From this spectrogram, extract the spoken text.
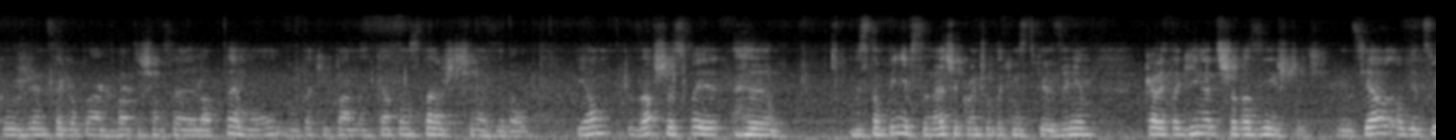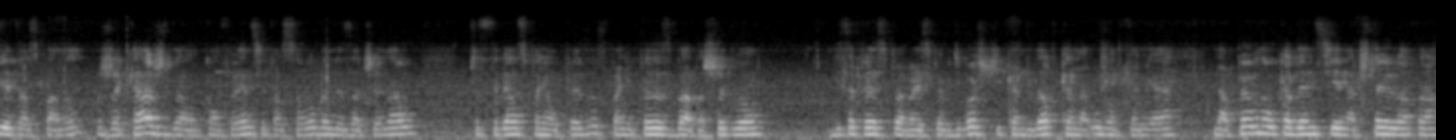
tylko żyjącego ponad 2000 lat temu. Był taki pan Katon Starszy się nazywał. I on zawsze swoje wystąpienie w Senacie kończył takim stwierdzeniem Kartaginę trzeba zniszczyć. Więc ja obiecuję teraz Panu, że każdą konferencję prasową będę zaczynał przedstawiając Panią Prezes, Pani Prezes Beata Szydło, wiceprezes Prawa i Sprawiedliwości, kandydatka na urząd premiera na pełną kadencję, na 4 lata,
